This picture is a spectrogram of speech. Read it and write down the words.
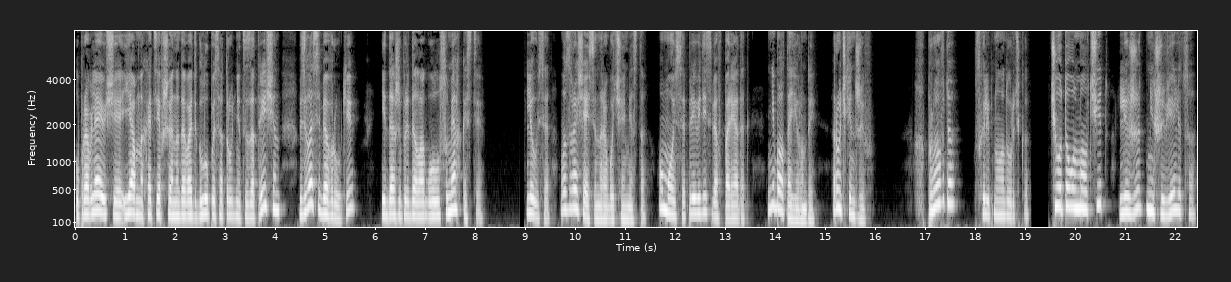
Управляющая, явно хотевшая надавать глупой сотруднице за трещин, взяла себя в руки и даже придала голосу мягкости. «Люся, возвращайся на рабочее место. Умойся, приведи себя в порядок. Не болтай ерунды. Ручкин жив». «Правда?» — всхлипнула дурочка. «Чего-то он молчит, лежит, не шевелится».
